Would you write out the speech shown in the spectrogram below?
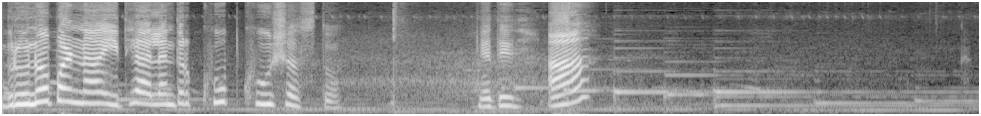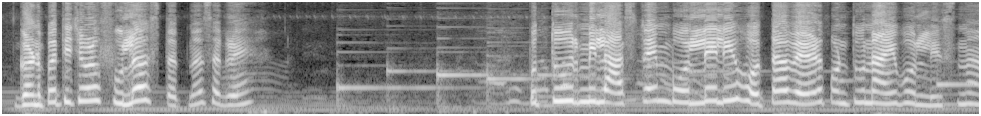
ब्रुनो पण ना इथे आल्यानंतर खूप खुश असतो. येते. आ? गणपतीच्या वेळ फुलं असतात ना सगळे? पण तू मी लास्ट टाइम बोललेली होता वेळ पण तू नाही बोललीस ना.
